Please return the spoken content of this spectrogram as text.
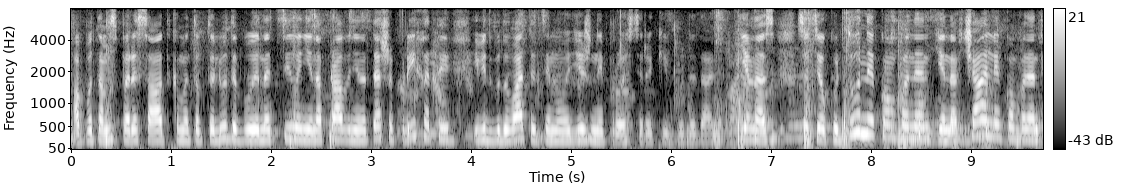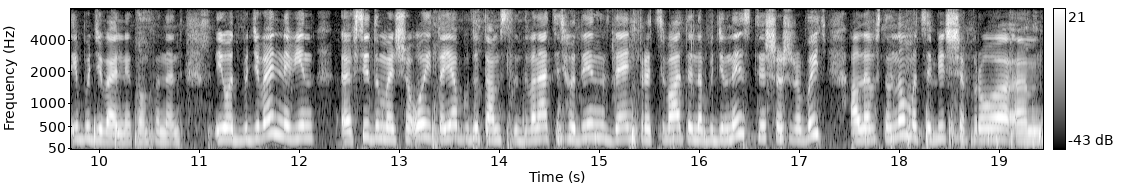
або там з пересадками. Тобто люди були націлені, направлені на те, щоб приїхати і відбудувати цей молодіжний простір, який буде далі. Є в нас соціокультурний компонент, є навчальний компонент і будівельний компонент. І от будівельний він е, всі думають, що ой, та я буду там 12 годин в день працювати на будівництві, що ж робить, але в основному це більше про. ем,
